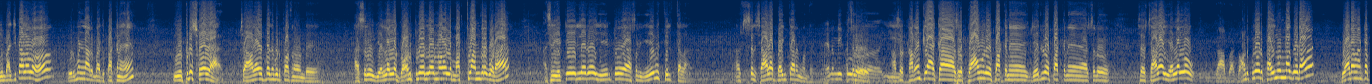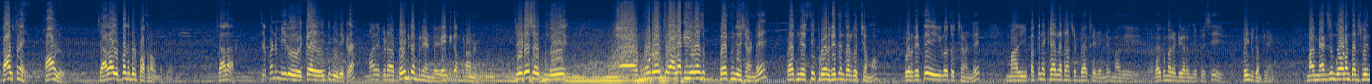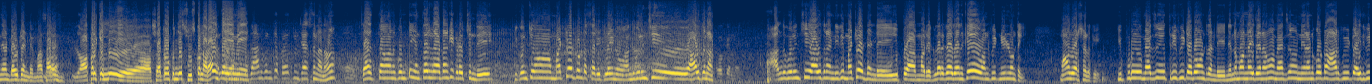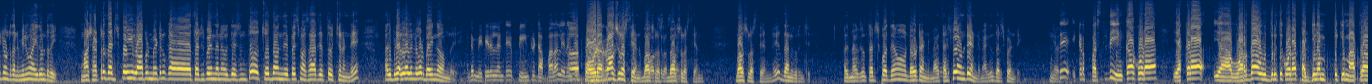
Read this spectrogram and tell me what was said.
ఈ మధ్యకాలంలో ఉరుమలనారు మాది పక్కనే ఎప్పుడు చూడాల చాలా ఇబ్బంది పడిపోతున్నామండి. అసలు ఇళ్ళలో గ్రౌండ్ ఫ్లోర్లో ఉన్న వాళ్ళు మొత్తం అందరూ కూడా అసలు ఎట్టు వెళ్ళారో ఏంటో అసలు ఏమీ తెలుస్తలా అసలు చాలా భయంకరంగా ఉంది. అసలు అసలు కరెంట్ లేక అసలు పాములు పక్కనే జెర్లో పక్కనే అసలు అసలు చాలా ఇళ్ళలో గ్రౌండ్ ఫ్లోర్ పైన ఉన్నా కూడా గోడలంతా పాకుతున్నాయి పాములు. చాలా ఇబ్బంది పడిపోతున్నాం ఉందండి చాలా. చెప్పండి మీరు ఇక్కడ ఏంటి మీది ఇక్కడ? మాది ఇక్కడ పెయింట్ కంపెనీ అండి. Paint company. అవునండి. త్రీ డేస్ అవుతుంది. మూడు రోజులు నుంచి రాలేక ఈ రోజు ప్రయత్నం చేసామండి ప్రయత్నం చేస్తే ఇప్పటి వరకు అయితే ఇంతవరకు వచ్చాము. ఇప్పటి వరకు అయితే ఈ లోతు వచ్చామండి. మాది పక్కనే కేరళ ట్రాన్స్పోర్ట్ బ్యాక్ సైడ్ అండి. మాది రవికుమార్ రెడ్డి గారు అని చెప్పేసి పెయింట్ కంపెనీ అండి. మా మ్యాక్సిమం గోడం తడిచిపోయింది అని డౌట్ అండి. మా సార్ లోపలికి వెళ్ళి షటర్ ఓపెన్ చేసి చూసుకున్నారా? ఇంకా ఏమి? దాని గురించే ప్రయత్నం చేస్తున్నాను. చేస్తాం అనుకుంటే ఇంతవరకు రావడానికి ఇక్కడ వచ్చింది. ఇది కొంచెం మట్టి రోడ్డు ఉంటుంది సార్ ఇటు లైన్. అందు గురించి ఆగుతున్నాను. అందు గురించి ఆగుతున్నాను. ఇది మట్టి రోడ్డు అండి. ఇప్పుడు మా రెగ్యులర్గా దానికే వన్ ఫీట్ నీళ్ళు ఉంటాయి. మామూలు వర్షాలకి. ఇప్పుడు మ్యాక్సిమం త్రీ ఫీట్ అబవ్ ఉంటుందండి. నిన్న మొన్న అయితేనేమో మ్యాక్సిమం నేను అనుకోవటం ఆరు ఫీట్ ఐదు ఫీట్ ఉంటుందండి. మినిమం ఐదు ఉంటుంది. మా షట్టర్ తడిచిపోయి లోపల మెటీరియల్ తడిచిపోయిందనే ఉద్దేశంతో చూద్దామని చెప్పేసి మా సార్ చెప్తే వచ్చానండి. అది ఇప్పుడు వెళ్ళాలంటే కూడా భయంగా ఉంది. అంటే మెటీరియల్ అంటే పెయింట్ డబ్బాలా లేదంటే పౌడర్ బాక్సులు వస్తాయండి బాక్సులు బాక్సులు వస్తాయి బాక్సులు వస్తాయండి. బాక్సులు వస్తాయండి దాని గురించి. అది మ్యాక్సిమం తడిచిపోద్దేమో డౌట్ అండి. తడిచిపోయి ఉంటాయండి మ్యాక్సిమం తడిచిపోయి ఉంటాయి. అయితే ఇక్కడ పరిస్థితి ఇంకా కూడా ఎక్కడ వరద ఉధృతి కూడా తగ్గినప్పటికీ మాత్రం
